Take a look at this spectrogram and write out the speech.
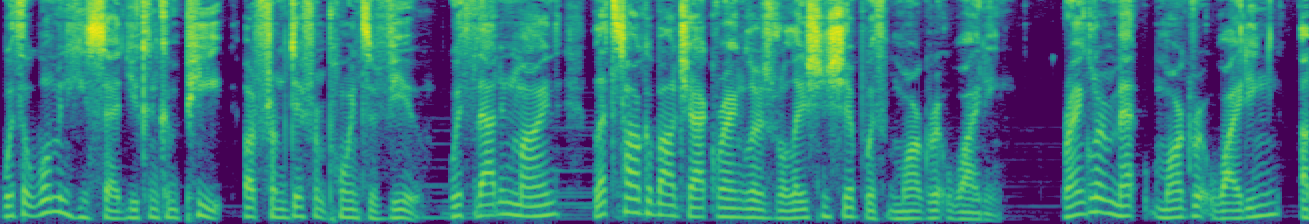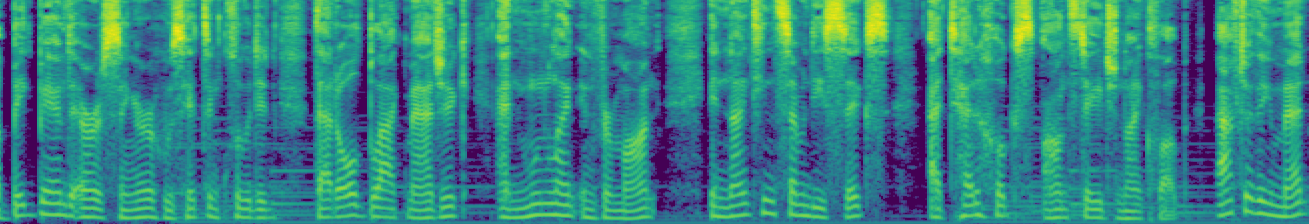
With a woman, he said, you can compete, but from different points of view. With that in mind, let's talk about Jack Wrangler's relationship with Margaret Whiting. Wrangler met Margaret Whiting, a big band era singer whose hits included That Old Black Magic and Moonlight in Vermont, in 1976 at Ted Hook's onstage nightclub. After they met,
